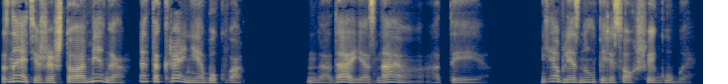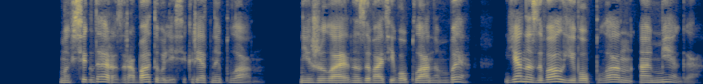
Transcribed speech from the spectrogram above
Знаете же, что Омега — это крайняя буква. Да-да, я знаю, а ты... Я облизнул пересохшие губы. Мы всегда разрабатывали секретный план. Не желая называть его планом «Б», я называл его план «Омега»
